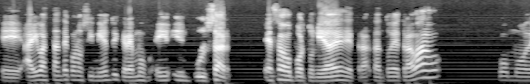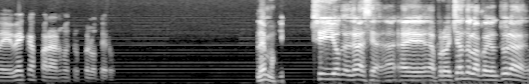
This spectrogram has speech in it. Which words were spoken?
eh, hay bastante conocimiento y queremos impulsar esas oportunidades de tanto de trabajo como de becas para nuestros peloteros. Lemo. Sí, yo gracias. Eh, aprovechando la coyuntura,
